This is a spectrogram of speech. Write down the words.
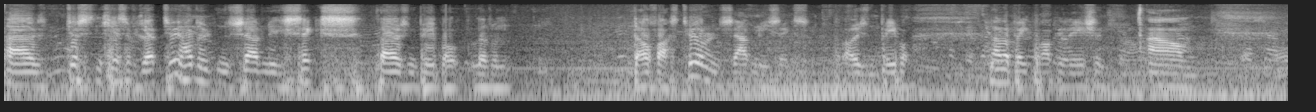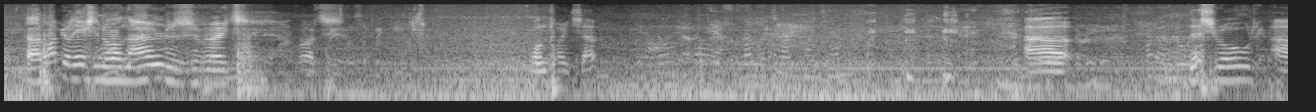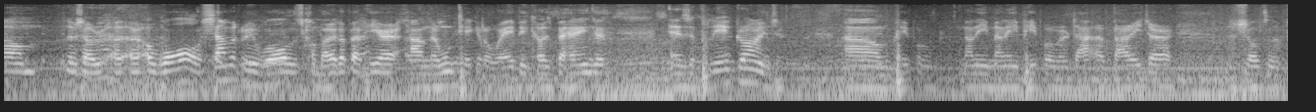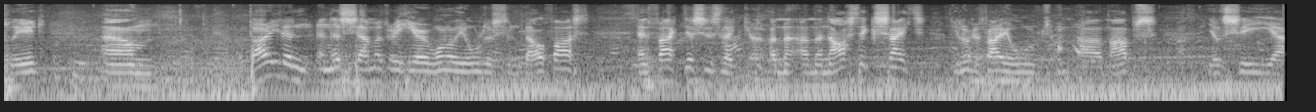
Uh, just in case I forget, 276,000 people live in Belfast. 276,000 people. Not a big population. Um, uh, population of Northern Ireland is about, what, 1.7? Uh, this road, um, there's a, a, a, wall, a cemetery wall that's come out of it here and they won't take it away because behind it is a playground. Um, people, many, many people were buried there as a result of the plague. Um, buried in, in this cemetery here, one of the oldest in Belfast. In fact, this is like a, a, a monastic site. If you look at very old uh, maps, you'll see uh,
